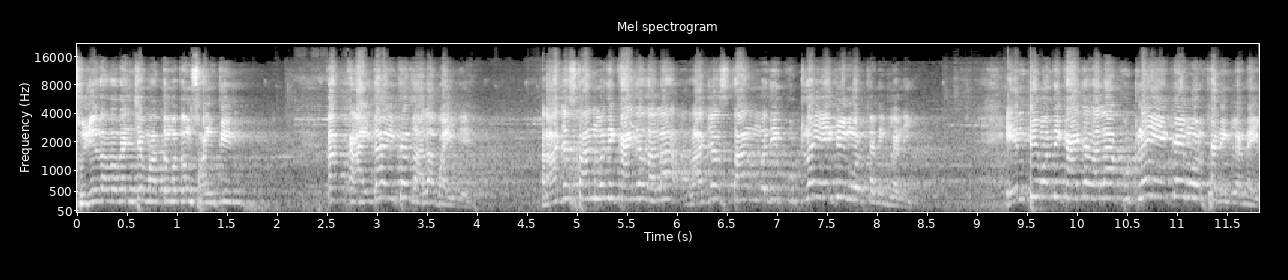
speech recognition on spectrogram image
सुजयदादा त्यांच्या माध्यमातून सांगतील. का कायदा इथं झाला पाहिजे? राजस्थानमध्ये कायदा झाला राजस्थानमध्ये कुठलाही एकही मोर्चा निघला नाही. एमपी मध्ये कायदा झाला कुठलाही एकही मोर्चा निघला नाही.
